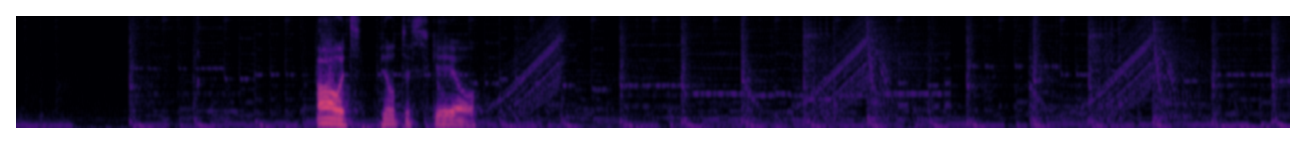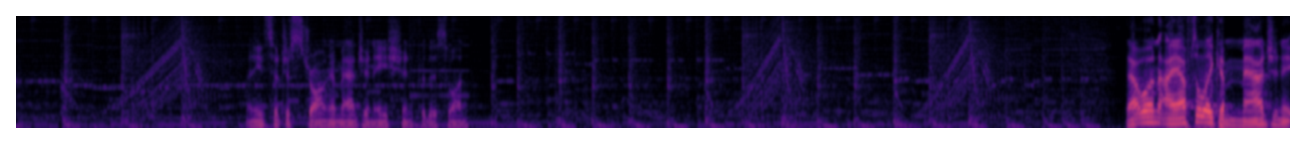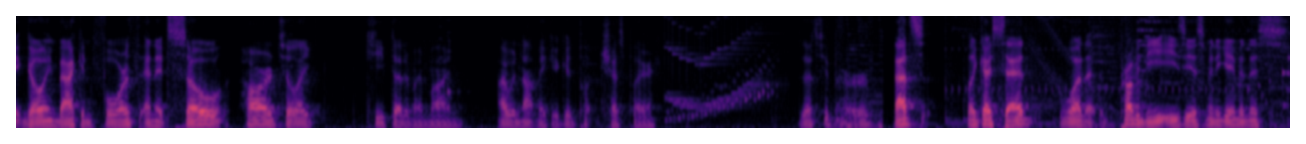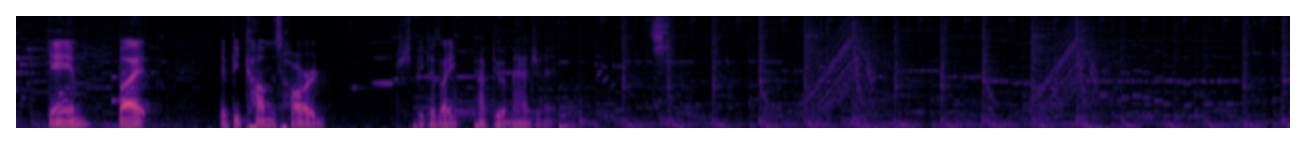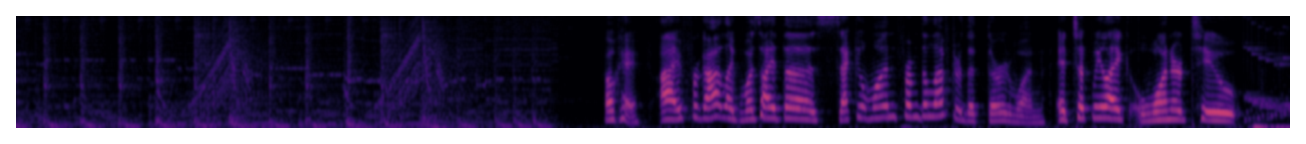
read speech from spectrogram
Oh, it's built to scale. I need such a strong imagination for this one. That one, I have to like imagine it going back and forth, and it's so hard to like keep that in my mind. I would not make a good chess player. Is that superb? That's like I said, what probably the easiest minigame in this game, but it becomes hard just because I have to imagine it. Okay. I forgot, like, was I the second one from the left or the third one? It took me like one or two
